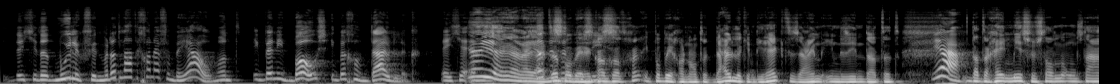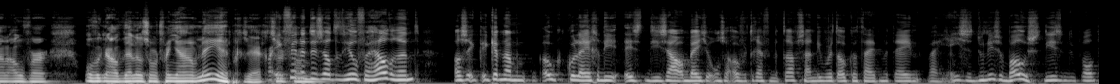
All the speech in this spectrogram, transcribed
dat je dat moeilijk vindt. Maar dat laat ik gewoon even bij jou. Want ik ben niet boos, ik ben gewoon duidelijk. Weet je? Ja, ja, ja, nou ja dat probeer ik ook altijd. Ik probeer gewoon altijd duidelijk en direct te zijn. In de zin dat, het, ja. dat er geen misverstanden ontstaan over of ik nou wel een soort van ja of nee heb gezegd. Maar ik vind het dus altijd heel verhelderend. Als ik, ik heb namelijk ook een collega die, is, die zou een beetje onze overtreffende trap zijn. Die wordt ook altijd meteen, "Maar Jezus, doe niet zo boos. Die is van,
